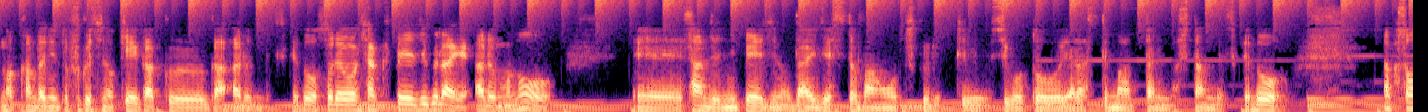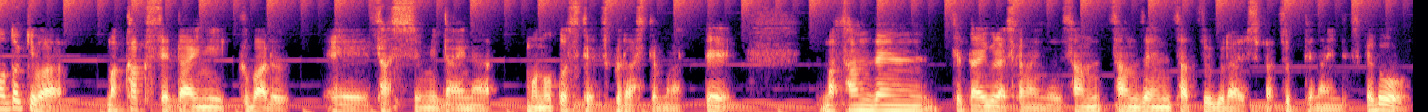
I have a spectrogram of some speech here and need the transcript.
まあ、簡単に言うと福祉の計画があるんですけどそれを100ページぐらいあるものをえ、32ページのダイジェスト版を作るっていう仕事をやらせてもらったりもしたんですけどなんかその時は、ま、各世帯に配る、え、冊子みたいなものとして作らせてもらって、まあ、3000世帯ぐらいしかないので3000冊ぐらいしか作ってないんですけど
